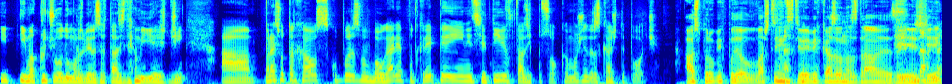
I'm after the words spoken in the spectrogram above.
И има ключова дума, разбира се, в тази тема ESG. А PricewaterhouseCoopers в България подкрепя и инициативи в тази посока. Може ли да разкажете повече? Аз първо бих подел вашата инициатива и бих казал на здраве за ESG.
